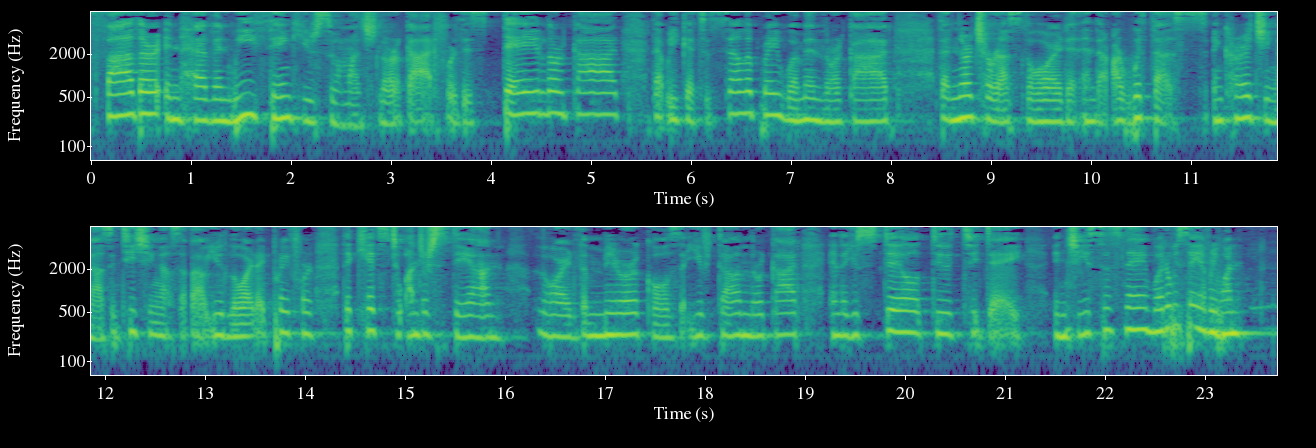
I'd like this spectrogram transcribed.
Father in heaven, we thank you so much, Lord God, for this day, Lord God, that we get to celebrate women, Lord God, that nurture us, Lord, and that are with us, encouraging us and teaching us about you, Lord. I pray for the kids to understand, Lord, the miracles that you've done, Lord God, and that you still do today. In Jesus' name, what do we say, everyone?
